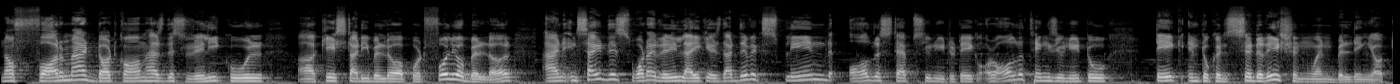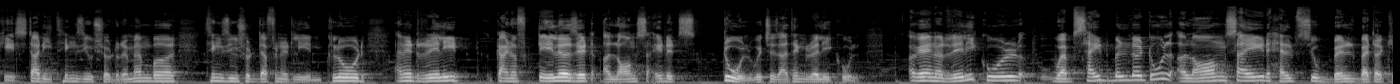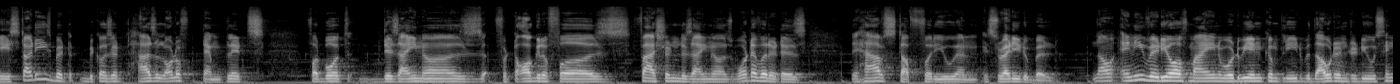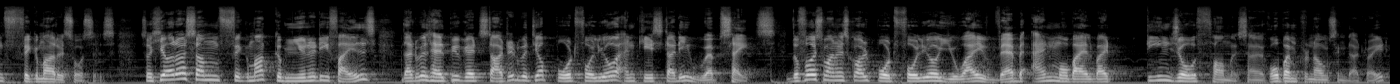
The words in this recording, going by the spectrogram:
Now format.com has this really cool uh, case study builder or portfolio builder. And inside this, what I really like is that they've explained all the steps you need to take or all the things you need to take into consideration when building your case study, things you should remember, things you should definitely include. And it really kind of tailors it alongside its tool, which is, I think, really cool. Again, a really cool website builder tool alongside helps you build better case studies but because it has a lot of templates for both designers, photographers, fashion designers, whatever it is, they have stuff for you and it's ready to build. Now, any video of mine would be incomplete without introducing Figma resources. So here are some Figma community files that will help you get started with your portfolio and case study websites. The first one is called Portfolio UI Web and Mobile by Teen Joe Thomas. I hope I'm pronouncing that right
